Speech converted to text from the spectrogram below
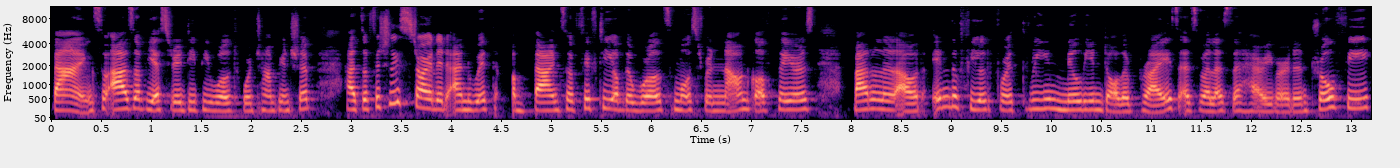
bang. So, as of yesterday, DP World Tour Championship has officially started and with a bang. So, 50 of the world's most renowned golf players battle it out in the field for a $3 million prize, as well as the Harry Vardon Trophy,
